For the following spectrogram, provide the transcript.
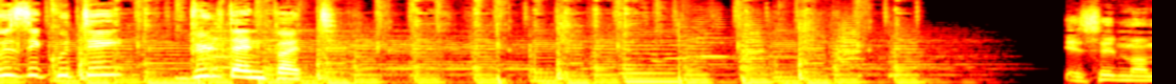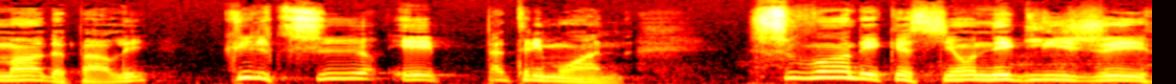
Vous écoutez Bulletin vote. Et c'est le moment de parler culture et patrimoine. Souvent des questions négligées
